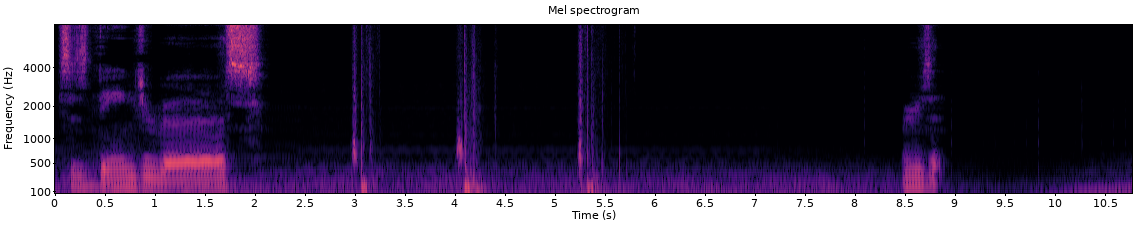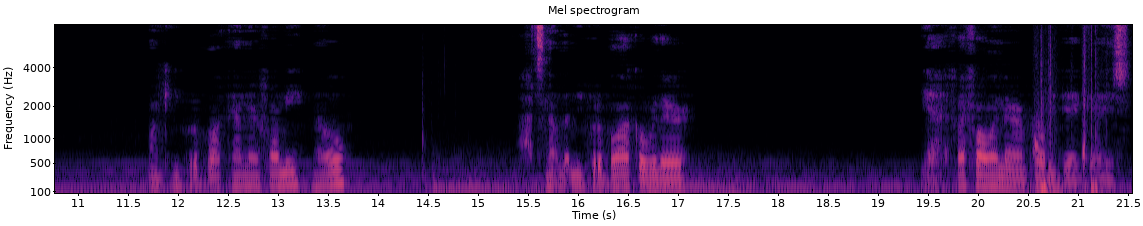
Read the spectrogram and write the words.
This is dangerous. Where is it? Come on, can you put a block down there for me? No? It's not letting me put a block over there. Yeah, if I fall in there, I'm probably dead, guys.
